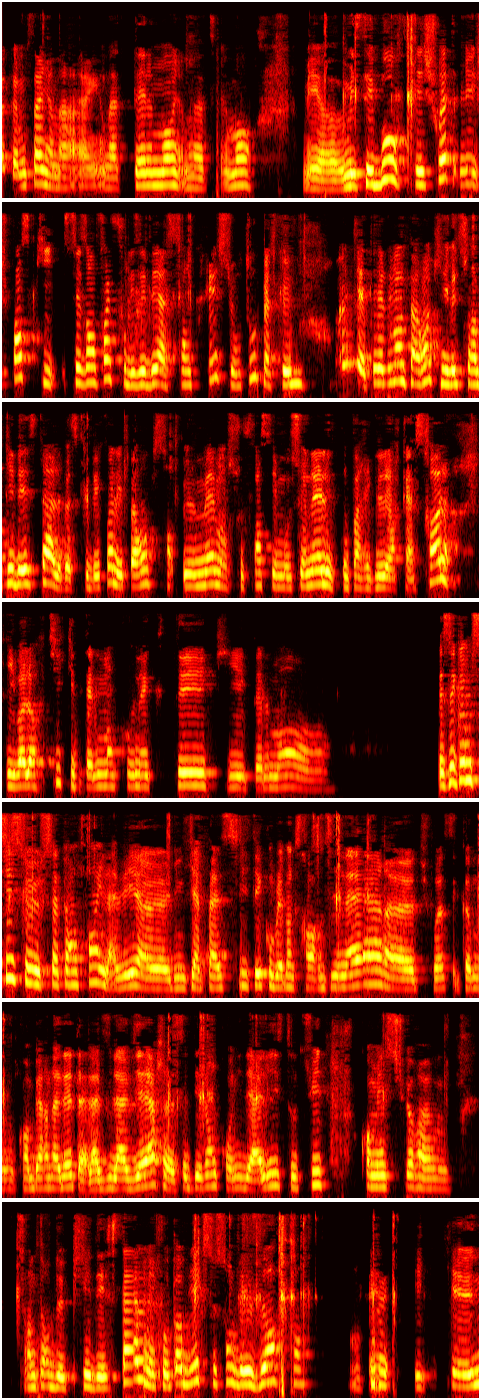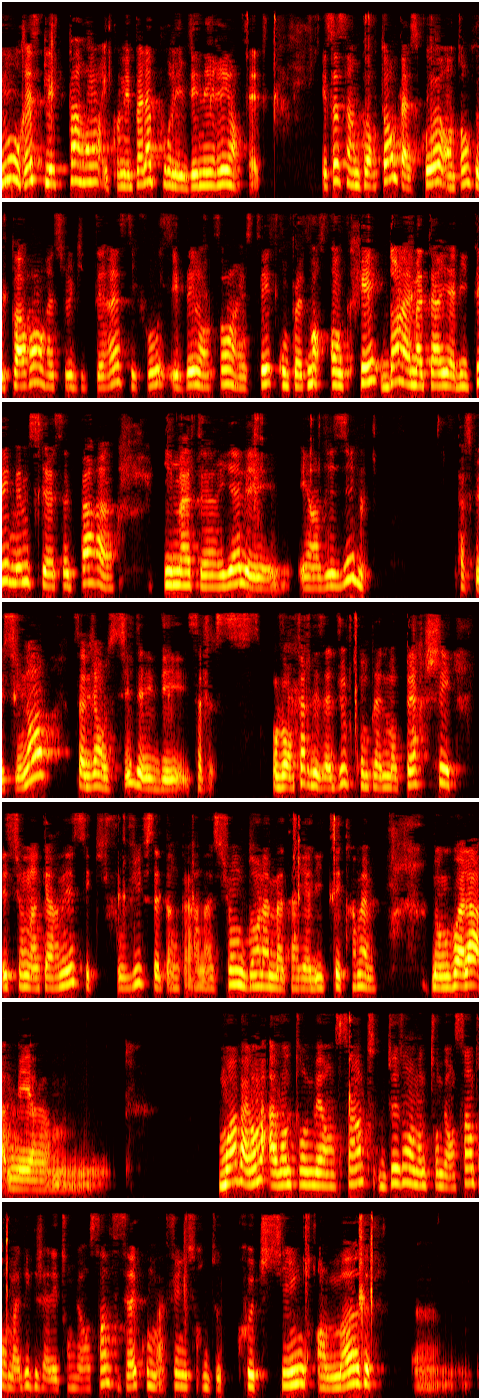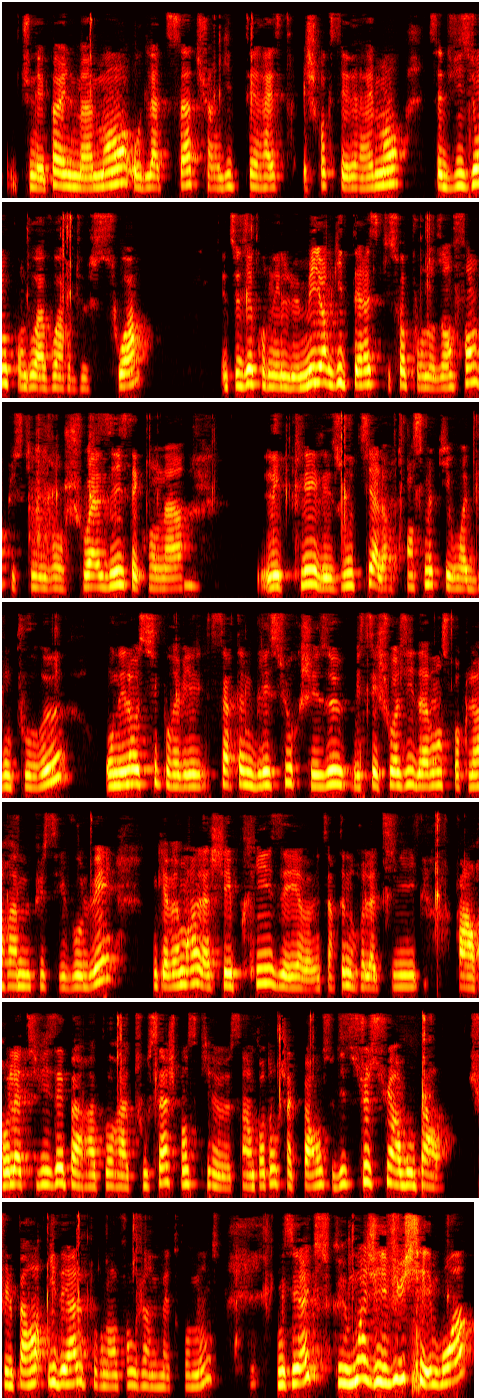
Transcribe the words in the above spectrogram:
comme ça, il y en a, tellement, il y en a tellement. Mais euh, c'est beau, c'est chouette. Mais je pense que ces enfants, il faut les aider à s'ancrer surtout parce que y a tellement de parents qui les mettent sur un piédestal parce que des fois les parents qui sont eux-mêmes en souffrance émotionnelle ou qui n'ont pas réglé leur casserole, ils voient leur petit qui est tellement connecté, qui est tellement et c'est comme si ce, cet enfant, il avait euh, une capacité complètement extraordinaire. euh, tu vois, c'est comme quand Bernadette, elle a vu la Vierge. C'est des gens qu'on idéalise tout de suite, qu'on met euh, sur une sorte de piédestal. Mais il faut pas oublier que ce sont des enfants, en fait. Ouais. Et que nous, on reste les parents et qu'on n'est pas là pour les vénérer, en fait. Et ça, c'est important parce que en tant que parent, on reste le guide terrestre. Il faut aider l'enfant à rester complètement ancré dans la matérialité, même s'il y a cette part euh, immatérielle et, et invisible. Parce que sinon, ça devient aussi des, des ça, on va en faire des adultes complètement perchés. Et si on incarnait, c'est qu'il faut vivre cette incarnation dans la matérialité quand même. Donc voilà, mais euh, moi, par exemple, avant de tomber enceinte, deux ans avant de tomber enceinte, on m'a dit que j'allais tomber enceinte. C'est vrai qu'on m'a fait une sorte de coaching en mode, euh, tu n'es pas une maman, au-delà de ça, tu es un guide terrestre. Et je crois que c'est vraiment cette vision qu'on doit avoir de soi et de se dire qu'on est le meilleur guide terrestre qui soit pour nos enfants, puisqu'ils nous ont choisis, c'est qu'on a les clés, les outils à leur transmettre qui vont être bons pour eux. on est là aussi pour réveiller certaines blessures chez eux, mais c'est choisi d'avance pour que leur âme puisse évoluer. Donc il y a vraiment lâcher prise et euh, une certaine relativi enfin, relativiser par rapport à tout ça. Je pense que c'est important que chaque parent se dise je suis un bon parent. Je suis le parent idéal pour l'enfant que je viens de mettre au monde. Mais c'est vrai que ce que moi j'ai vu chez moi,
